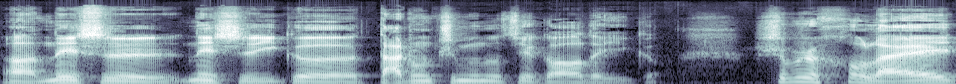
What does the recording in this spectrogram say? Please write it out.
啊，那是那是一个大众知名度最高的一个，是不是？后来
